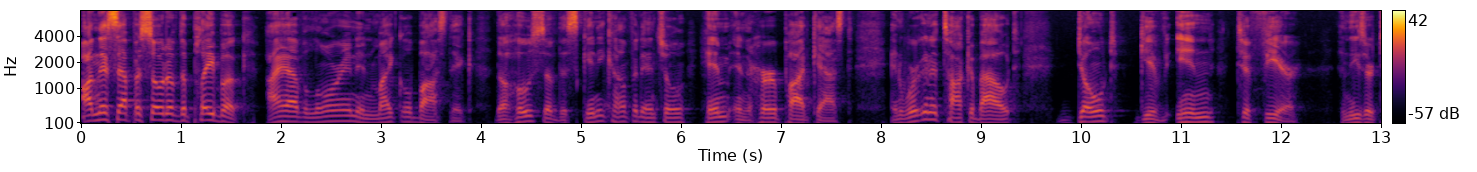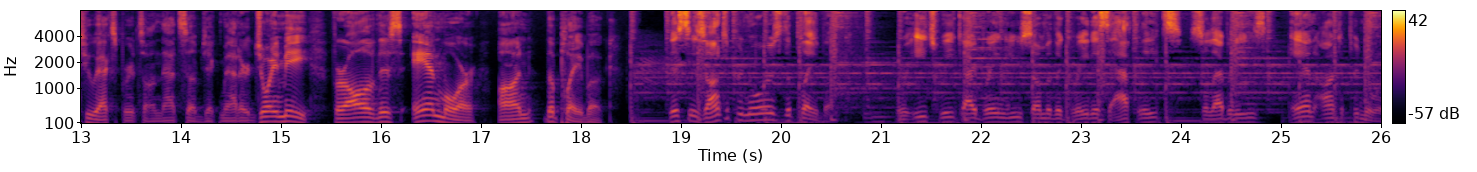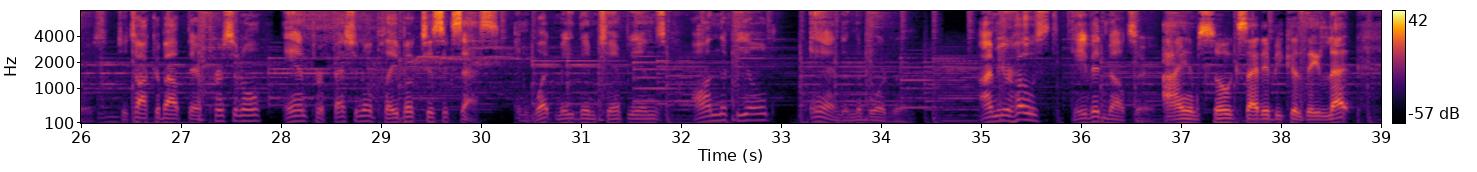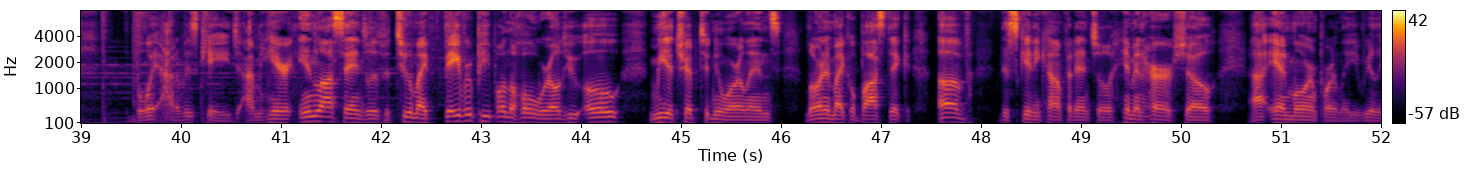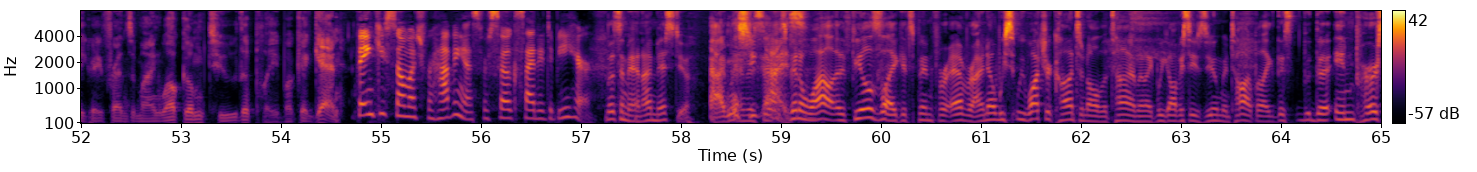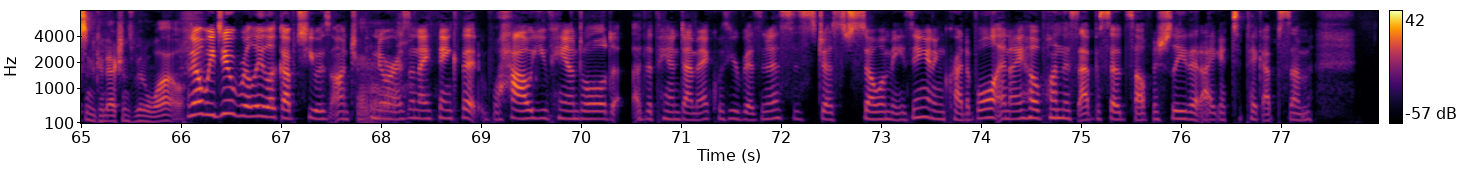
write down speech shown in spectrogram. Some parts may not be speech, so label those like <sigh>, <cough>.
On this episode of The Playbook, I have Lauryn and Michael Bosstick, the hosts of the Skinny Confidential Him and Her podcast. And we're going to talk about don't give in to fear. And these are two experts on that subject matter. Join me for all of this and more on The Playbook. This is Entrepreneurs The Playbook where each week I bring you some of the greatest athletes, celebrities, and entrepreneurs to talk about their personal and professional playbook to success and what made them champions on the field and in the boardroom. I'm your host, David Meltzer. I am so excited because they let the boy out of his cage. I'm here in Los Angeles with two of my favorite people in the whole world who owe me a trip to New Orleans, Lauryn and Michael Bosstick of the Skinny Confidential, him and her show, uh, and more importantly, really great friends of mine. Welcome to the playbook again. Thank you so much for having us. We're so excited to be here. Listen, man, I missed you. I missed you guys. It's been a while. It feels like it's been forever. I know we, we watch your content all the time, and like we obviously Zoom and talk, but like this, the in person connection's been a while. No, we do really look up to you as entrepreneurs, oh. and I think that how you've handled the pandemic with your business is just so amazing and incredible. And I hope on this episode, selfishly, that I get to pick up some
